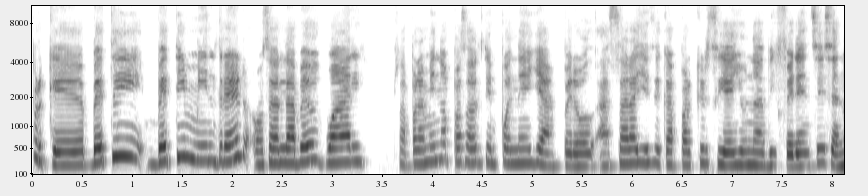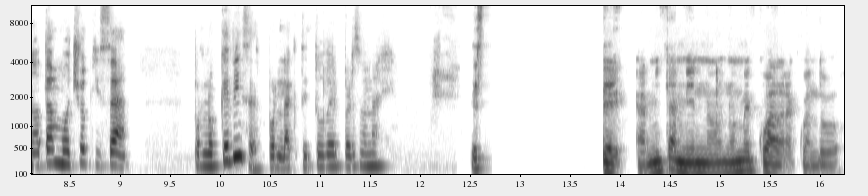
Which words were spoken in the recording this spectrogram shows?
porque Betty, Betty Mildred, o sea, la veo igual. O sea, para mí no ha pasado el tiempo en ella, pero a Sarah Jessica Parker sí hay una diferencia y se nota mucho quizá por lo que dices, por la actitud del personaje. Es- a mí también no, no me cuadra cuando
